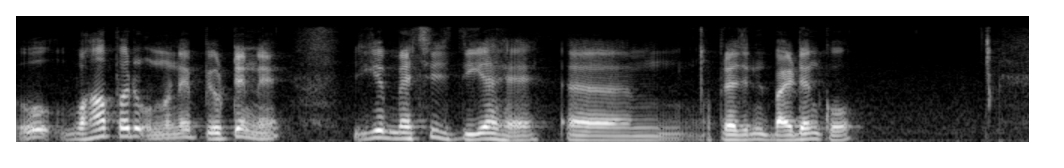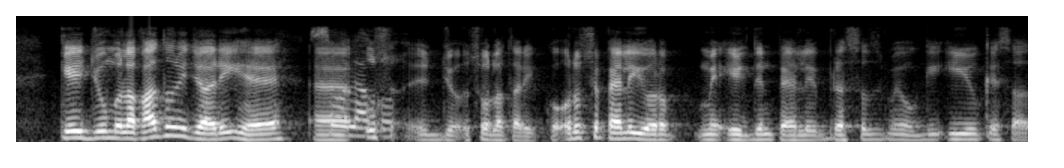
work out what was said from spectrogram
वो वहाँ पर उन्होंने प्यूटिन ने ये मैसेज दिया है प्रेसिडेंट बाइडेन को। कि जो मुलाकात होने जा रही है उस जो 16 तारीख को और उससे पहले यूरोप में एक दिन पहले ब्रसल्स में होगी ईयू के साथ।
